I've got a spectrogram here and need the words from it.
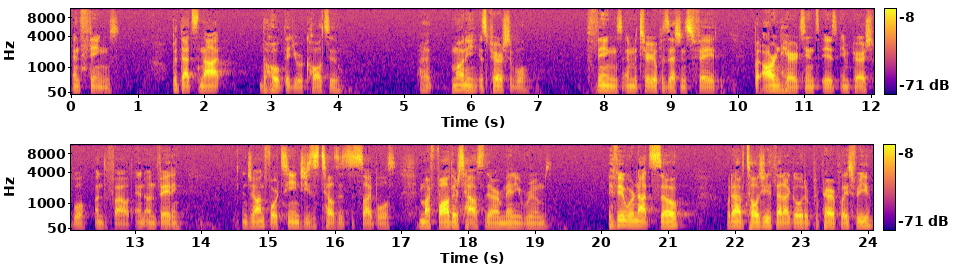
and things, but that's not the hope that you were called to. Right? Money is perishable, things and material possessions fade, but our inheritance is imperishable, undefiled, and unfading. In John 14, Jesus tells his disciples, In my Father's house there are many rooms. If it were not so, would I have told you that I go to prepare a place for you?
